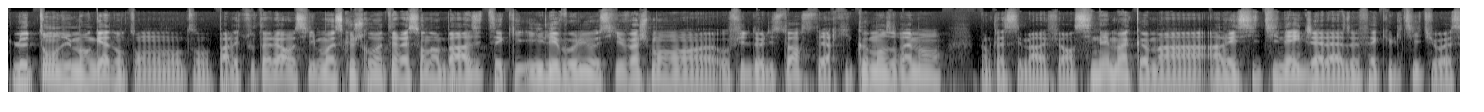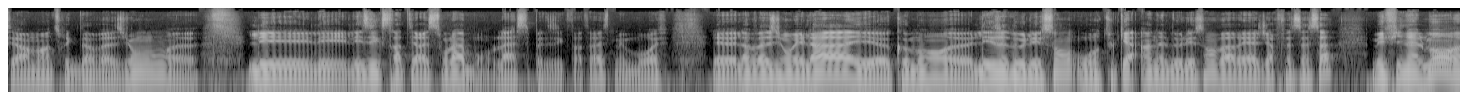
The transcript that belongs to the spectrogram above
le ton du manga dont on, parlait tout à l'heure aussi, moi ce que je trouve intéressant dans Parasite, c'est qu'il évolue aussi vachement euh, au fil de l'histoire. C'est-à-dire qu'il commence vraiment, donc là c'est ma référence cinéma, comme un, récit teenage à la The Faculty, tu vois, c'est vraiment un truc d'invasion. euh, les, extraterrestres sont là, bon là c'est pas des extraterrestres, mais bon bref, l'invasion est là et euh, comment les adolescents, ou en tout cas un adolescent va réagir face à ça. Mais finalement,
